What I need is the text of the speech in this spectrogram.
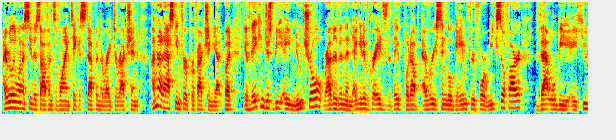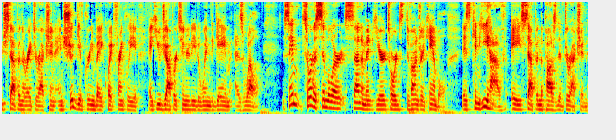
I really want to see this offensive line take a step in the right direction. I'm not asking for perfection yet, but if they can just be a neutral rather than the negative grades that they've put up every single game through four weeks so far, that will be a huge step in the right direction and should give Green Bay, quite frankly, a huge opportunity to win the game as well. Same sort of similar sentiment here towards De'Vondre Campbell is can he have a step in the positive direction?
